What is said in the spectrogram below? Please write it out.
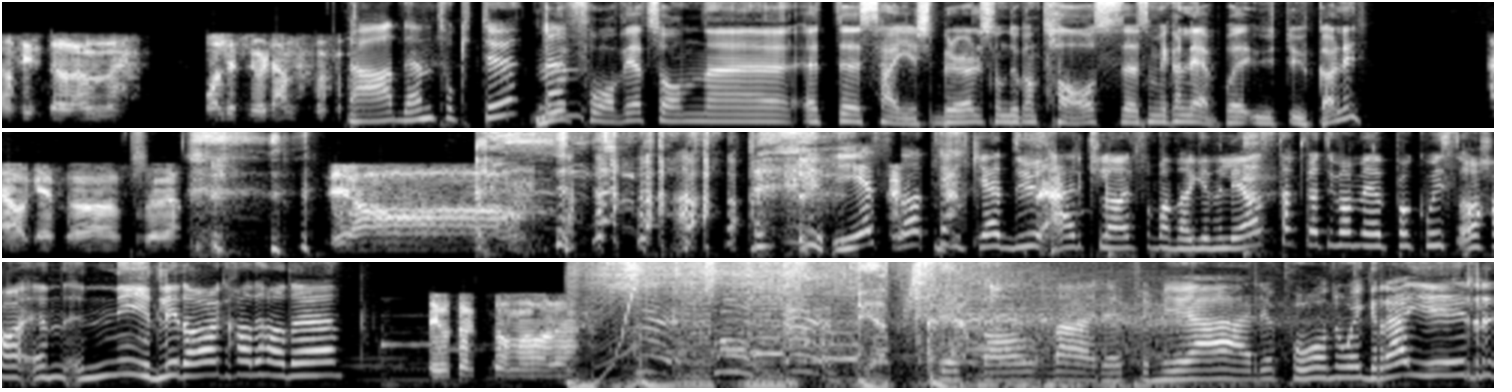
den siste. Den var litt lur, den. Ja, den tok du. Du, Får vi et sånn eh, Et eh, seiersbrøl som du kan ta oss eh, Som vi kan leve på ut uka, eller? Ja, ok, så prøver jeg. Ja! yes, da tenker jeg du er klar for mandagen, Elias. Takk for at du var med på quiz, og ha en nydelig dag. Ha det, ha det. Jo, takk det samme. Ha det. Det skal være premiere på noe greier.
